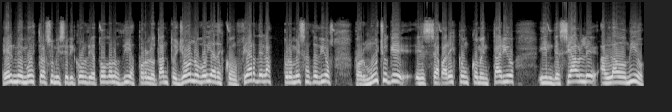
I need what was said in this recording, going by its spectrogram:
Él me muestra su misericordia todos los días, por lo tanto yo no voy a desconfiar de las promesas de Dios, por mucho que eh, se aparezca un comentario indeseable al lado mío,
